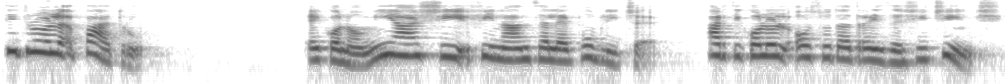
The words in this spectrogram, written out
Titlul 4 Economia și finanțele publice Articolul 135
